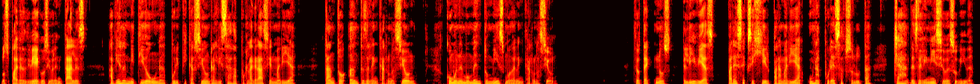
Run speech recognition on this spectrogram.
Los padres griegos y orientales habían admitido una purificación realizada por la gracia en María tanto antes de la encarnación como en el momento mismo de la encarnación. Teotecnos de Livias parece exigir para María una pureza absoluta ya desde el inicio de su vida.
